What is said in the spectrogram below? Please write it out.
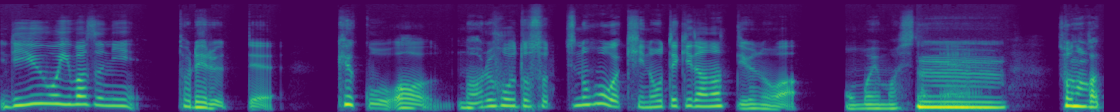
理由を言わずに取れるって結構あなるほどそっちの方が機能的だなっていうのは思いましたうね。ん。そうなんか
